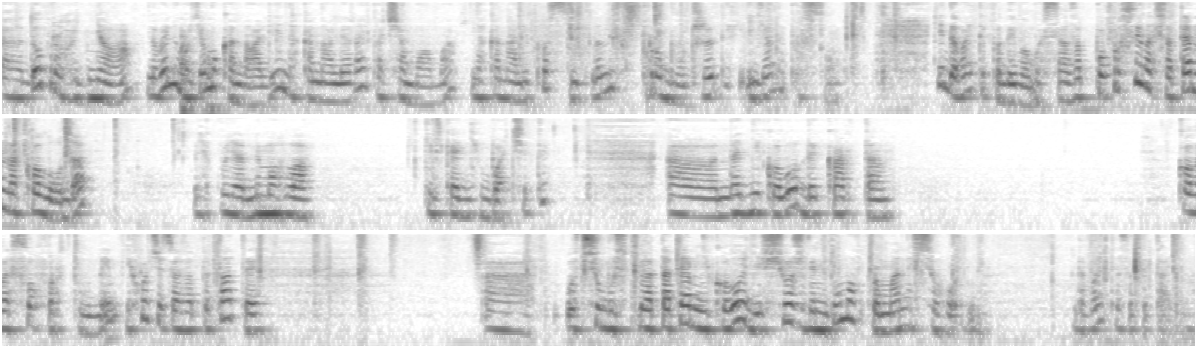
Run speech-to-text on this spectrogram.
Е, Доброго дня! Ви на моєму каналі, на каналі Райпача Мама, на каналі просвітлених, пробуджених і я не про сон. І давайте подивимося. Попросилася темна колода, яку я не могла кілька днів бачити. Е, На дні колоди карта Колесо Фортуни. І хочеться запитати, е, от чомусь на темній колоді, що ж він думав про мене сьогодні. Давайте запитаємо,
